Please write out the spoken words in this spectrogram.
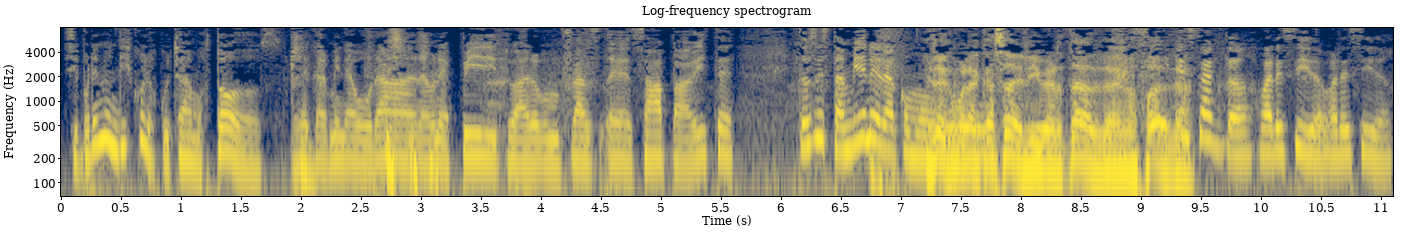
si ponían un disco lo escuchábamos todos, de Carmina Burana, un espiritual, un Franz eh, Zappa, ¿viste? Entonces también era como... era como la casa de libertad, la de Mafalda. exacto, parecido, parecido.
